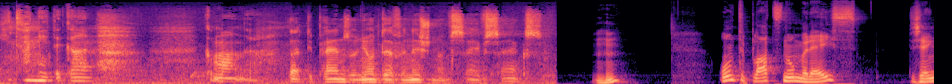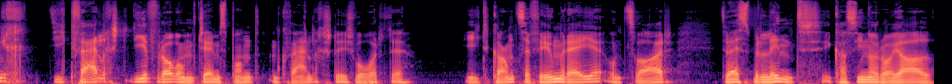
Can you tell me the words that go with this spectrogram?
You don't need the gun, Commander. That depends on your definition of safe sex. Und der Platz Nummer 1, das ist eigentlich die gefährlichste, die Frau, die mit James Bond am gefährlichsten ist worden in der ganzen Filmreihe. Und zwar die Vesper Lind in Casino Royale.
